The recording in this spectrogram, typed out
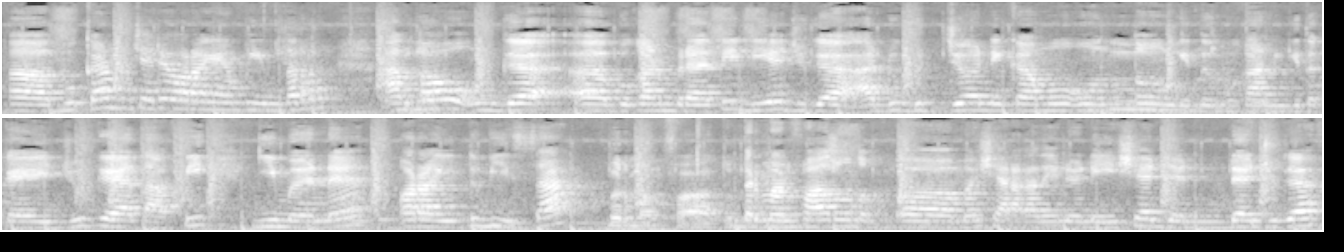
uh, bukan mencari orang yang pinter atau enggak uh, bukan berarti dia juga aduh bejo nih kamu untung hmm, gitu, betul. bukan gitu kayak juga, tapi gimana orang itu bisa bermanfaat untuk bermanfaat untuk uh, masyarakat Indonesia dan dan juga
